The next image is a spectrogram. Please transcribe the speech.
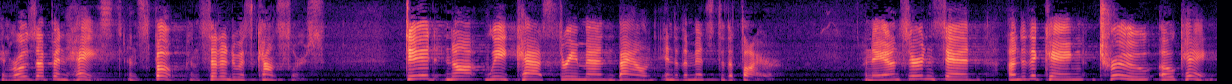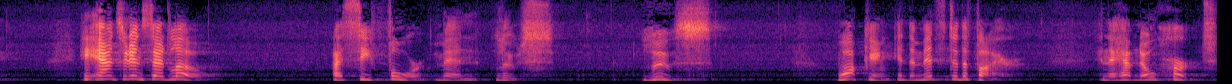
and rose up in haste and spoke and said unto his counselors, did not we cast three men bound into the midst of the fire? And they answered and said unto the king, True, O king. He answered and said, Lo, I see four men loose, loose, walking in the midst of the fire, and they have no hurt.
